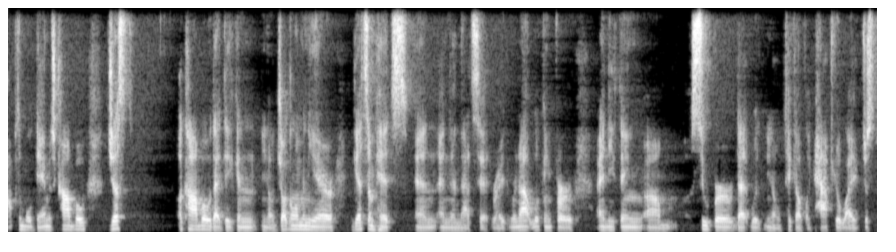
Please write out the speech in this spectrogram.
optimal damage combo. Just a combo that they can you know juggle them in the air, get some hits, and and then that's it. Right? We're not looking for anything um, super that would you know take off like half your life. Just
